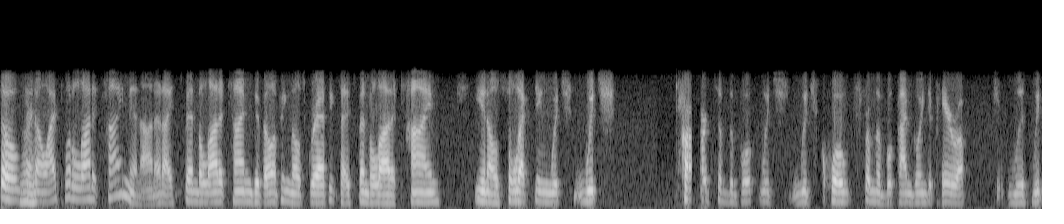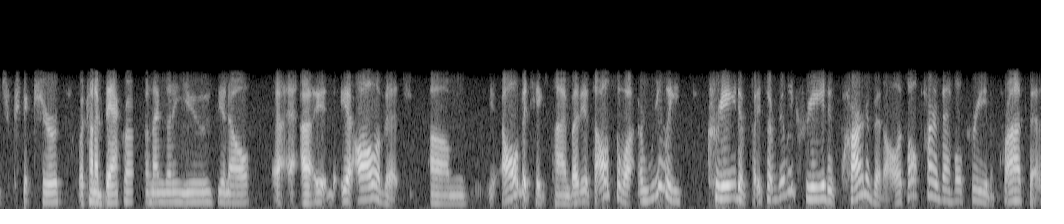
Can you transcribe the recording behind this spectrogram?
So you know, I put a lot of time in on it. I spend a lot of time developing those graphics. I spend a lot of time, you know, selecting which which parts of the book, which which quotes from the book I'm going to pair up with which picture, what kind of background I'm going to use. You know, uh, uh, it, it, all of it. Um, all of it takes time, but it's also a, a really creative. It's a really creative part of it all. It's all part of that whole creative process.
